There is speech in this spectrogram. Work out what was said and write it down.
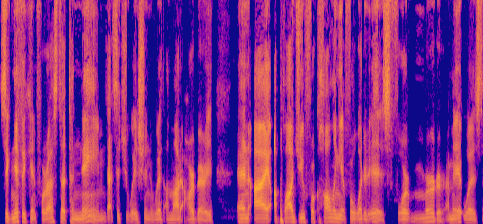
significant for us to, to name that situation with Ahmaud Arbery. And I applaud you for calling it for what it is for murder. I mean, it was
